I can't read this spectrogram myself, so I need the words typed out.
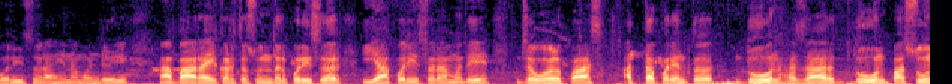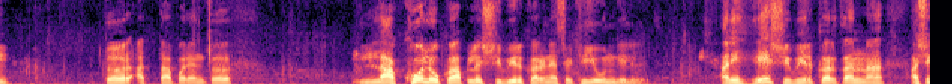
परिसर आहे ना मंडळी हा बारा एकरचा सुंदर परिसर या परिसरामध्ये जवळपास आत्तापर्यंत दोन हजार दोनपासून तर आत्तापर्यंत लाखो लोक आपलं शिबिर करण्यासाठी येऊन गेले आहेत. आणि हे शिबिर करताना असे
